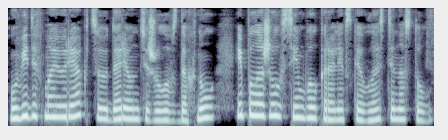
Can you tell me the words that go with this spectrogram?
Увидев мою реакцию, Дарион тяжело вздохнул и положил символ королевской власти на стол.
